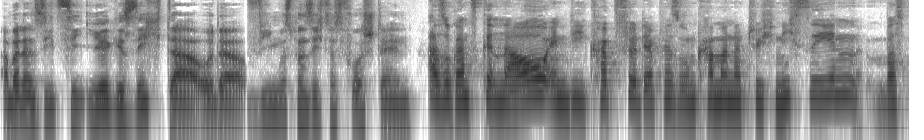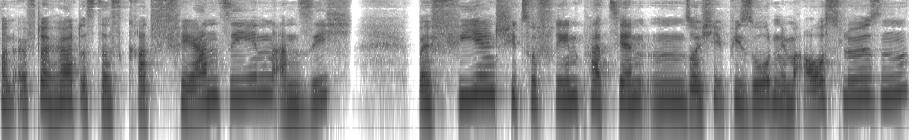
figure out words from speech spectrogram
aber dann sieht sie ihr Gesicht da oder wie muss man sich das vorstellen? Also ganz genau in die Köpfe der Person kann man natürlich nicht sehen. Was man öfter hört, ist, dass gerade Fernsehen an sich bei vielen schizophrenen Patienten solche Episoden im Auslösen,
